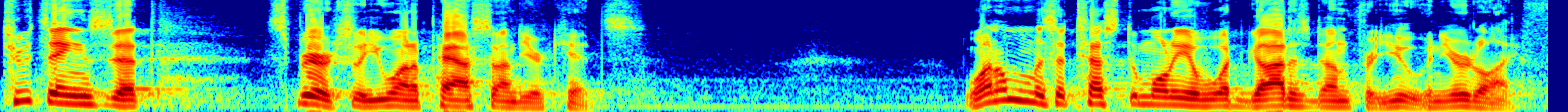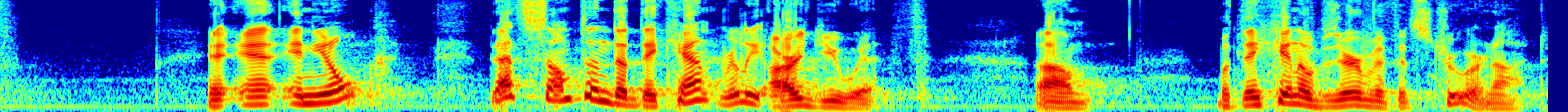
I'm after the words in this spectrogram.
Two things that spiritually you want to pass on to your kids. One of them is a testimony of what God has done for you in your life. And, and, and you know, that's something that they can't really argue with, um, but they can observe if it's true or not.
